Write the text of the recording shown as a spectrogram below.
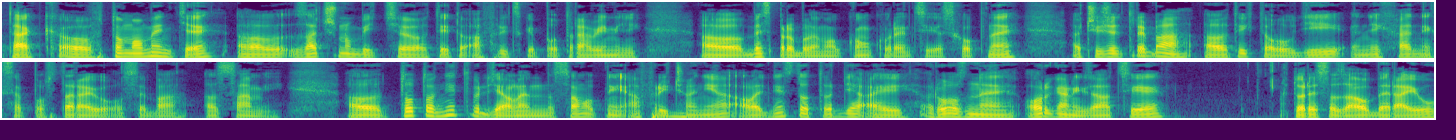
tak v tom momente začnú byť tieto africké potraviny bez problémov konkurencie schopné. Čiže treba týchto ľudí nechať, nech sa postarajú o seba sami. Toto netvrdia len samotní Afričania, ale dnes to tvrdia aj rôzne organizácie, ktoré sa zaoberajú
